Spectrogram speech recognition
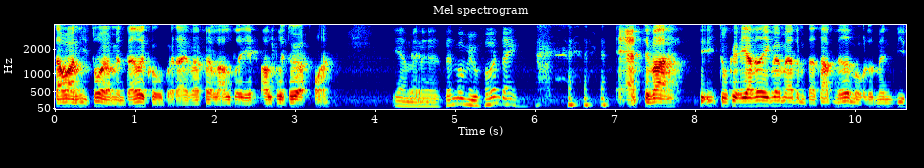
der var en historie om en badekåbe, der i hvert fald aldrig, aldrig dør, tror jeg. Jamen, øh, den må vi jo få en dag. Ja, det var, det, du kan, jeg ved ikke, hvem af dem, der tabte vedmålet, men vi,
